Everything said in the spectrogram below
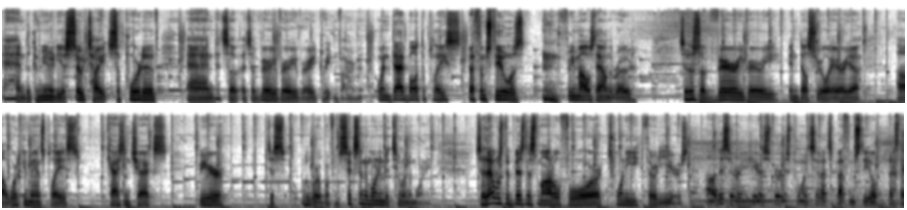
and the community is so tight, supportive, and it's a it's a very, very, very great environment. When Dad bought the place, Bethlehem Steel was three miles down the road. So this is a very, very industrial area, uh, working man's place, cashing checks, beer. Just we were open from six in the morning to two in the morning. So that was the business model for 20, 30 years. Uh, this area here is Sparrows Point, so that's Bethlehem Steel. That's the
